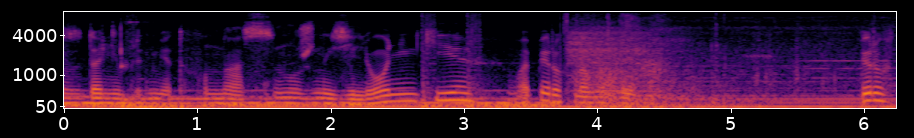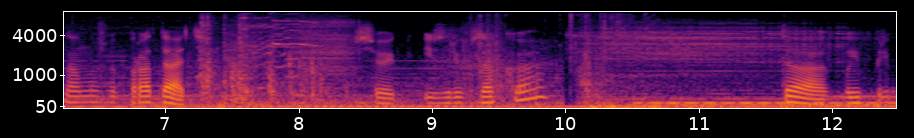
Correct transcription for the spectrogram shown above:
созданию предметов. У нас нужны зелененькие. Во-первых, нам нужны... Во-первых, нам нужно продать все из рюкзака. Так, боепри...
